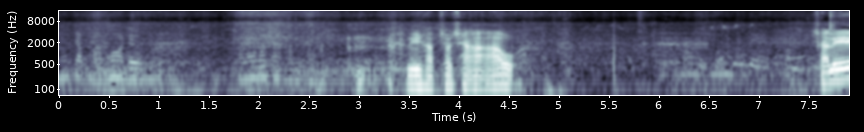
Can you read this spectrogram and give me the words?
ต้องกลับมาหม้อเดิมตอนแรกว่าจะทำถุงนี่ครับเช้าเช้าๆชาลี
